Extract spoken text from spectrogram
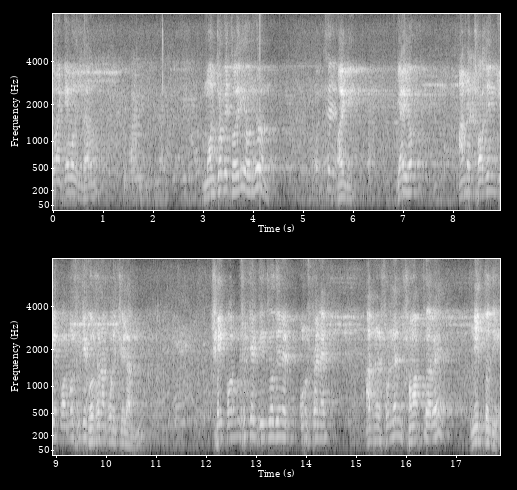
তোমায় কে বলেছে থাকো না? মঞ্চ কি তৈরি অর্জুন? হয়নি। যাই হোক আমরা ছদিন যে কর্মসূচি ঘোষণা করেছিলাম। সেই কর্মসূচির দ্বিতীয় দিনের অনুষ্ঠানে আপনারা শুনলেন সমাপ্তি হবে নৃত্য দিয়ে।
